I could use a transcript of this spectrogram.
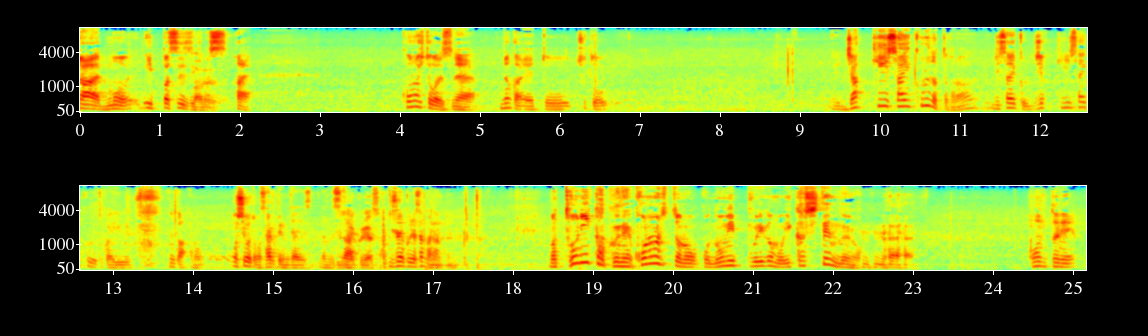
ああもう一発で出てきます。はい。この人がですねなんかえっ、とちょっとえジャッキーサイクルだったかな？リサイクルジャッキーサイクルとかいうなんかあのお仕事もされてるみたいですなんですが。リサイクル屋さん。リサイクル屋さんかな、まあ、とにかくねこの人のこう飲みっぷりがもう生かしてんのよ。本当に。で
